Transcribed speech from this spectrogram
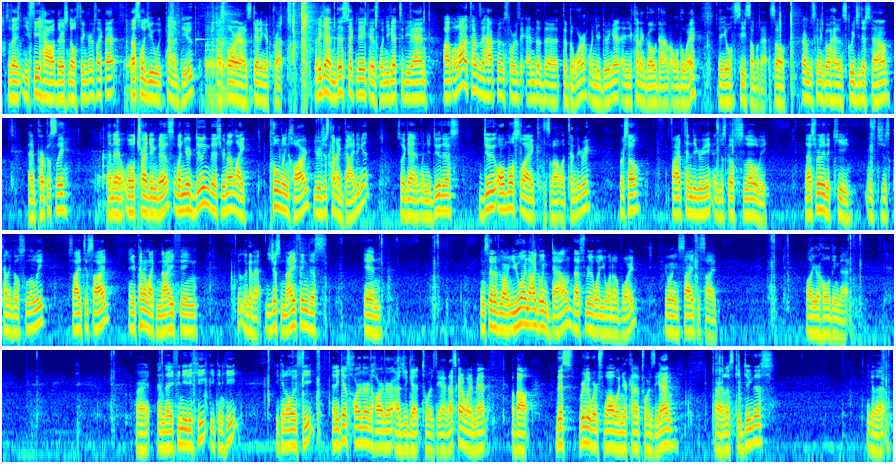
so that you see how there's no fingers like that. That's what you would kind of do as far as getting it prepped. But again, this technique is when you get to the end, um, a lot of times it happens towards the end of the, the door when you're doing it and you kind of go down all the way and you'll see some of that. So I'm just gonna go ahead and squeegee this down and purposely, and then we'll try doing this. When you're doing this, you're not like pulling hard, you're just kind of guiding it. So again, when you do this, do almost like, it's about what, 10 degree or so, 5, 10 degree, and just go slowly. That's really the key, is to just kind of go slowly, side to side, and you're kind of like knifing, look at that. You're just knifing this in instead of going, you are not going down. That's really what you want to avoid. You're going side to side while you're holding that. All right, and then if you need to heat, you can heat. You can always heat. And it gets harder and harder as you get towards the end. That's kind of what it meant about this really works well when you're kind of towards the end. All right, let's keep doing this. Look at that.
